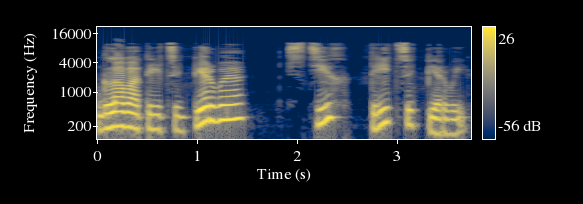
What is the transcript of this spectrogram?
Глава 31, стих 31.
